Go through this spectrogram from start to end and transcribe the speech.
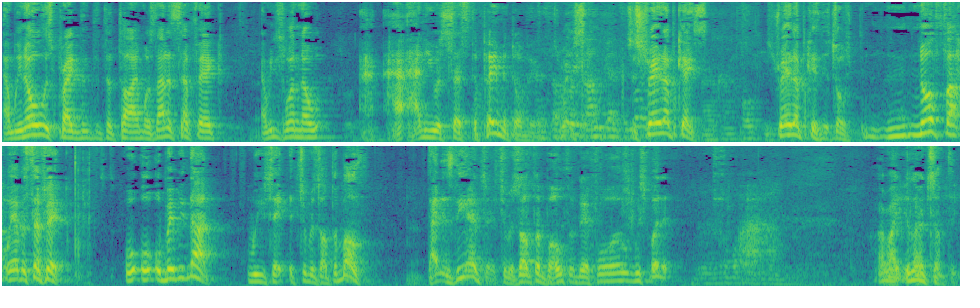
and we know it was pregnant at the time, was not a Safek, and we just want to know h- how do you assess the payment over here? It's it's a straight up case. Straight up case. So, no fact, we have a Safek, or, or, or maybe not. We say it's a result of both. That is the answer. It's a result of both, and therefore we split it. All right, you learned something.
